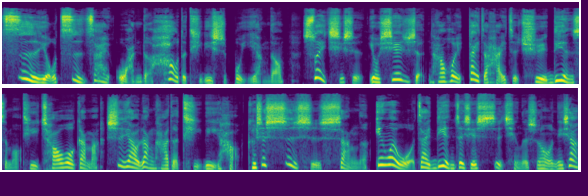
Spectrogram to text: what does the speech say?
自由自在玩的，耗的体力是不一样的哦。所以其实有些人他会带着孩子去练什么体操或干嘛，是要让他的体力好。可是事实上呢，因为我在练这些事情的时候，你像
